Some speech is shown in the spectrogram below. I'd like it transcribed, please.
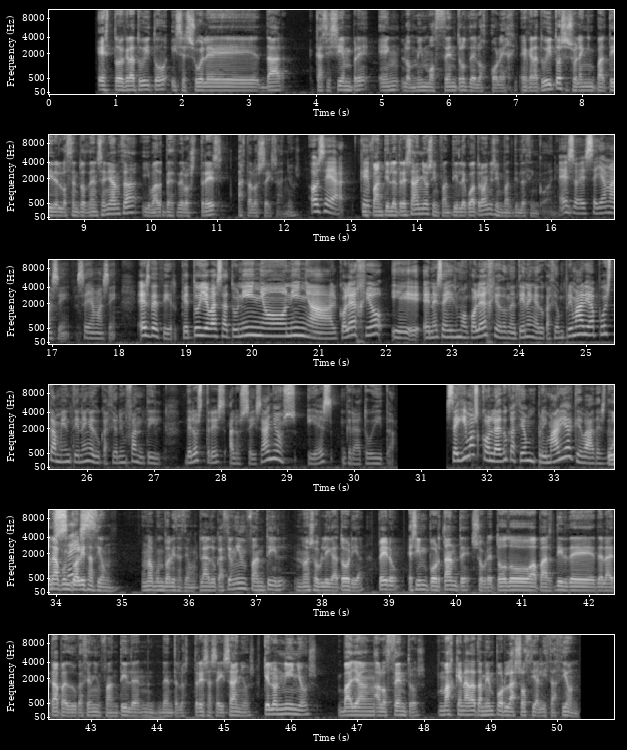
Esto es gratuito y se suele dar casi siempre en los mismos centros de los colegios. Es gratuito, se suelen impartir en los centros de enseñanza y va desde los 3 hasta los 6 años. O sea, Infantil de 3 años, infantil de 4 años, infantil de 5 años. Eso es, se llama así, se llama así. Es decir, que tú llevas a tu niño o niña al colegio y en ese mismo colegio donde tienen educación primaria, pues también tienen educación infantil, de los 3 a los 6 años, y es gratuita. Seguimos con la educación primaria que va desde Una puntualización una puntualización. La educación infantil no es obligatoria, pero es importante, sobre todo a partir de, la etapa de educación infantil, de, entre los 3 a 6 años, que los niños vayan a los centros, más que nada también por la socialización.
